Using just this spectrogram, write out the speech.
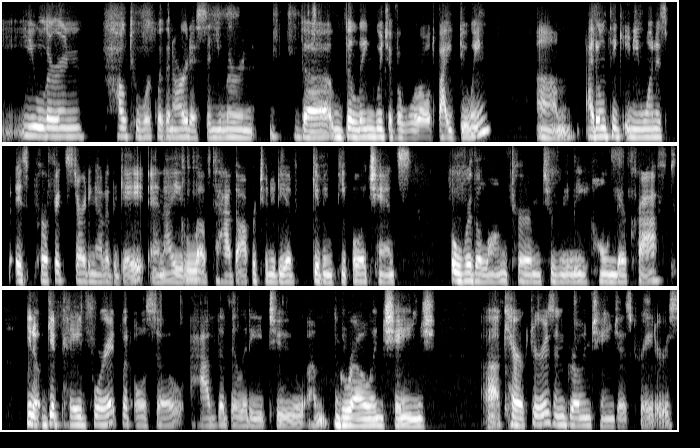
you learn how to work with an artist and you learn the the language of a world by doing. Um, I don't think anyone is is perfect starting out of the gate, and I love to have the opportunity of giving people a chance over the long term to really hone their craft you know get paid for it but also have the ability to um, grow and change uh, characters and grow and change as creators.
